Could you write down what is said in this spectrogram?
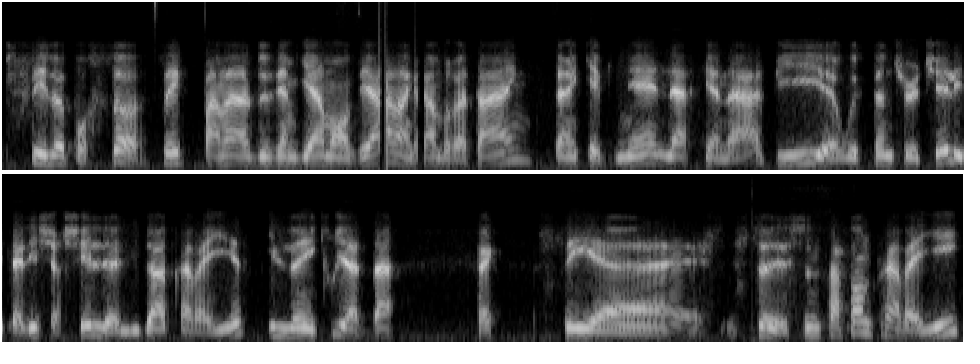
puis c'est là pour ça. Tu sais, pendant la deuxième guerre mondiale en Grande-Bretagne, c'était un cabinet national, puis euh, Winston Churchill est allé chercher le leader travailliste, il l'a inclus là-dedans. Fait que c'est euh, c'est une façon de travailler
